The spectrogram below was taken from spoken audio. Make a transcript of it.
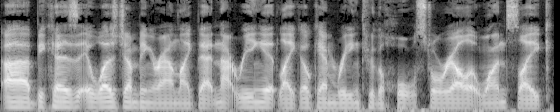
uh, because it was jumping around like that, not reading it like, okay, I'm reading through the whole story all at once. Like,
